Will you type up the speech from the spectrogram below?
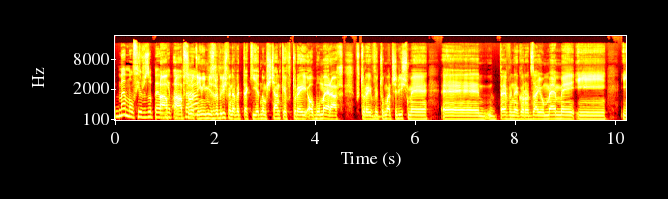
memów już zupełnie, a, prawda? Absolutnie. I my zrobiliśmy nawet taką jedną ściankę, w której o boomerach, w której wytłumaczyliśmy e, pewnego rodzaju memy i, i,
